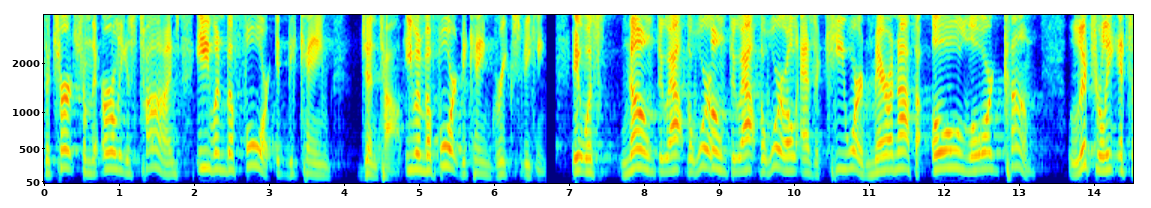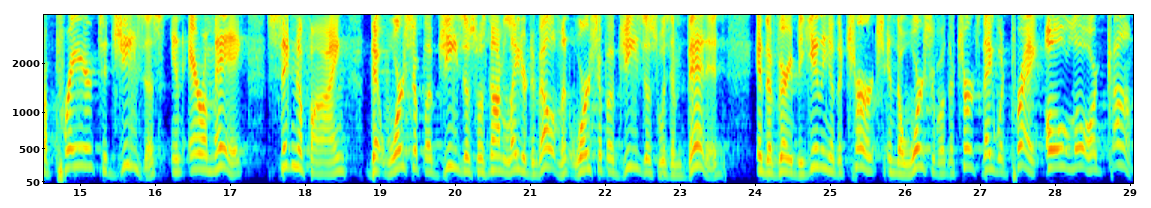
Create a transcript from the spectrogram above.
the church from the earliest times even before it became gentile even before it became greek speaking. It was known throughout the world throughout the world as a key word maranatha. O lord come Literally, it's a prayer to Jesus in Aramaic, signifying that worship of Jesus was not a later development. Worship of Jesus was embedded in the very beginning of the church. In the worship of the church, they would pray, Oh Lord, come.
